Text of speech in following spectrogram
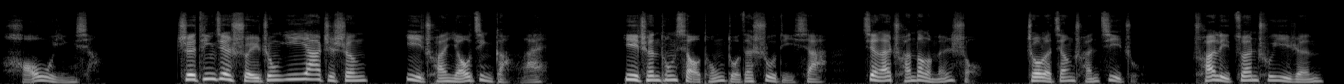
毫无影响。只听见水中咿呀之声，一船摇进港来。义臣同小童躲在树底下，见来船到了门首。周了将船系住，船里钻出一人，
